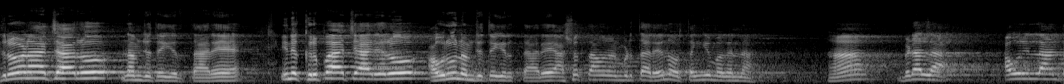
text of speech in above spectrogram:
ದ್ರೋಣಾಚಾರು ನಮ್ಮ ಜೊತೆಗಿರ್ತಾರೆ ಇನ್ನು ಕೃಪಾಚಾರ್ಯರು ಅವರೂ ನಮ್ಮ ಜೊತೆಗಿರ್ತಾರೆ ಅಶ್ವತ್ಥಾಮನ ಬಿಡ್ತಾರೆ ಅವ್ರ ತಂಗಿ ಮಗನ್ನ? ಹಾಂ? ಬಿಡಲ್ಲ. ಅವರಿಲ್ಲ ಅಂತ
